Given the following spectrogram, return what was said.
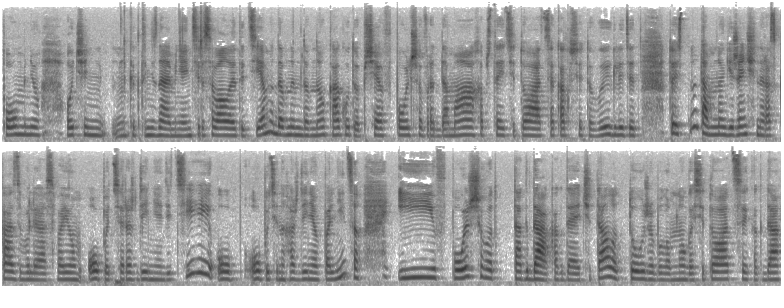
помню очень, как-то, не знаю, меня интересовала эта тема давным-давно, как вот вообще в Польше, в роддомах обстоит ситуация, как все это выглядит. То есть, ну, там многие женщины рассказывали о своем опыте рождения детей, об опыте нахождения в больницах, и в Польше вот тогда, когда я читала, тоже было много ситуаций, когда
